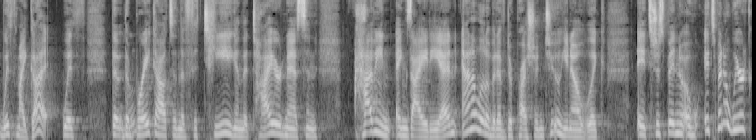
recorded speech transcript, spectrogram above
with my gut, with the mm-hmm. the breakouts and the fatigue and the tiredness and having anxiety and, and a little bit of depression too. You know, like it's just been a, it's been a weird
